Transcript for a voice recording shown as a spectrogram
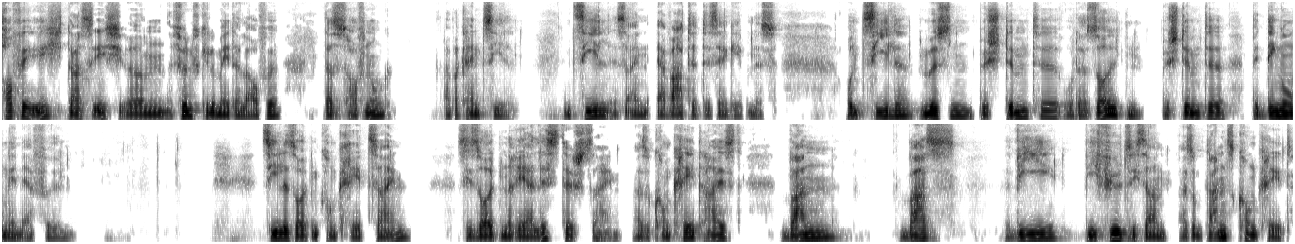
hoffe ich, dass ich ähm, fünf Kilometer laufe. Das ist Hoffnung, aber kein Ziel. Ein Ziel ist ein erwartetes Ergebnis. Und Ziele müssen bestimmte oder sollten bestimmte Bedingungen erfüllen. Ziele sollten konkret sein, sie sollten realistisch sein. Also konkret heißt, wann, was, wie, wie fühlt sich's an? Also ganz konkret.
